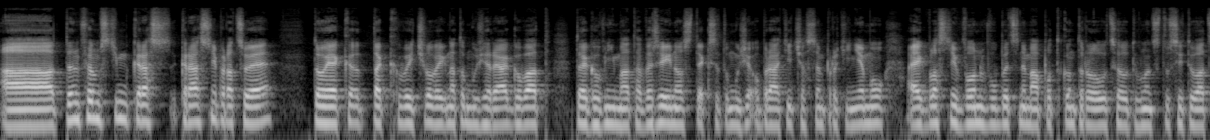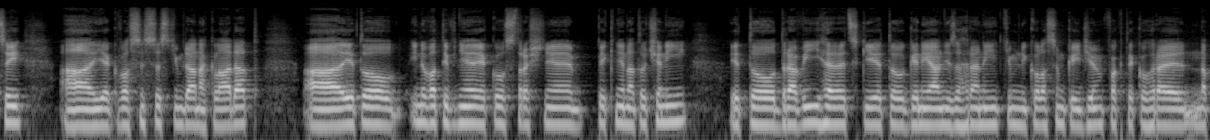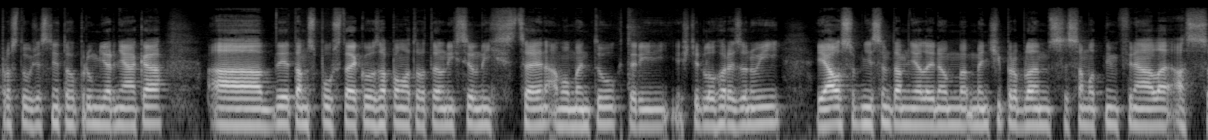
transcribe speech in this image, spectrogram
A ten film s tím krás, krásně pracuje, to, jak takový člověk na to může reagovat, to, jak ho vnímá ta veřejnost, jak se to může obrátit časem proti němu a jak vlastně on vůbec nemá pod kontrolou celou tuhle tu situaci a jak vlastně se s tím dá nakládat. A je to inovativně jako strašně pěkně natočený, je to dravý herecký, je to geniálně zahraný tím Nikolasem Cagem, fakt jako hraje naprosto úžasně toho průměrňáka a je tam spousta jako zapamatovatelných silných scén a momentů, který ještě dlouho rezonují. Já osobně jsem tam měl jenom menší problém se samotným finále a s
